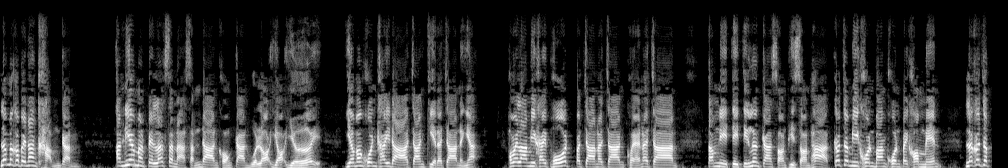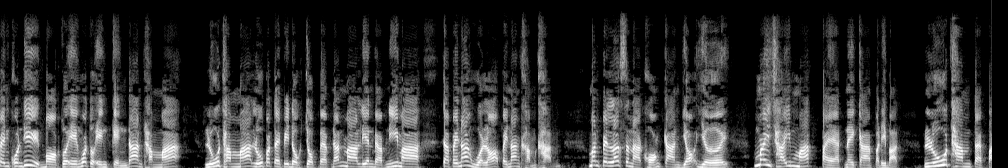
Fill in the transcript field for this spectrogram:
แล้วมันก็ไปนั่งขำกัน อันเนี้ยมันเป็นลักษณะสันดานของการหัวเราะเยาะเย้ยอย่างบางคนใครด่าอาจารย์เกลียดอาจารย์อย่างเงี้ยพอเวลามีใครโพสต์ประจานอาจารย์ แขวนอาจารย์ตำหนิติติงเรื่องการสอนผิดสอนพลาด ก็จะมีคนบางคนไปคอมเมนต์แล้วก็จะเป็นคนที่บอกตัวเองว่าตัวเองเก่งด้านธรรมะ รู้ธรรมะ รู้ปฏิปิฎกจบแบบนั้นมาเรียนแบบนี้มา แต่ไปนั่งหัวเราะไปนั่งขำขัน มันเป็นลักษณะของการเยาะเย้ย ไม่ใช้มรรคแปดในการปฏิบัติ รู้ทำแต่ป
